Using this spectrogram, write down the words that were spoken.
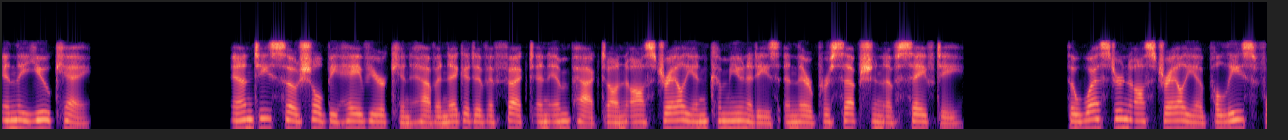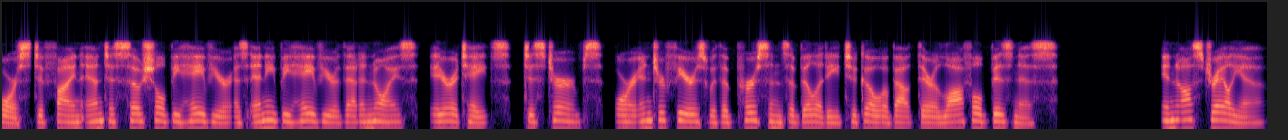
In the UK Antisocial behaviour can have a negative effect and impact on Australian communities and their perception of safety. The Western Australia Police Force define antisocial behaviour as any behaviour that annoys, irritates, disturbs, or interferes with a person's ability to go about their lawful business. In Australia,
